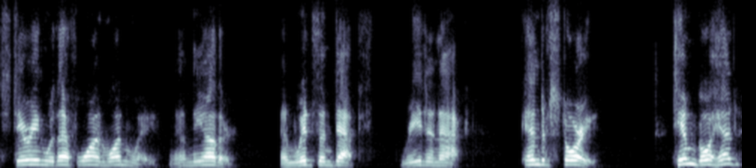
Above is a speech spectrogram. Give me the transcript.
Steering with F1 one way and the other and width and depth. Read and act. End of story. Tim, go ahead.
